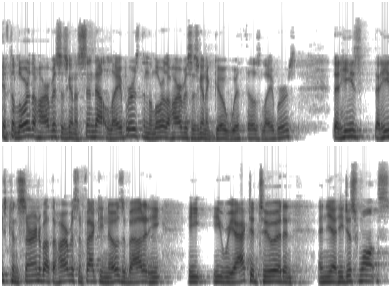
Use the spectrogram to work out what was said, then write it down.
if the Lord of the harvest is going to send out laborers, then the Lord of the harvest is going to go with those laborers. That he's that he's concerned about the harvest. In fact, he knows about it. He he he reacted to it, and and yet he just wants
